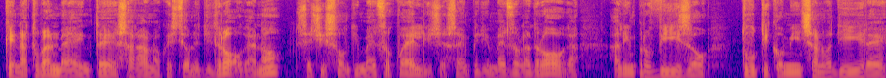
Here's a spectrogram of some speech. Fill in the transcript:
che naturalmente sarà una questione di droga, no? Se ci sono di mezzo quelli, c'è sempre di mezzo la droga. All'improvviso tutti cominciano a dire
